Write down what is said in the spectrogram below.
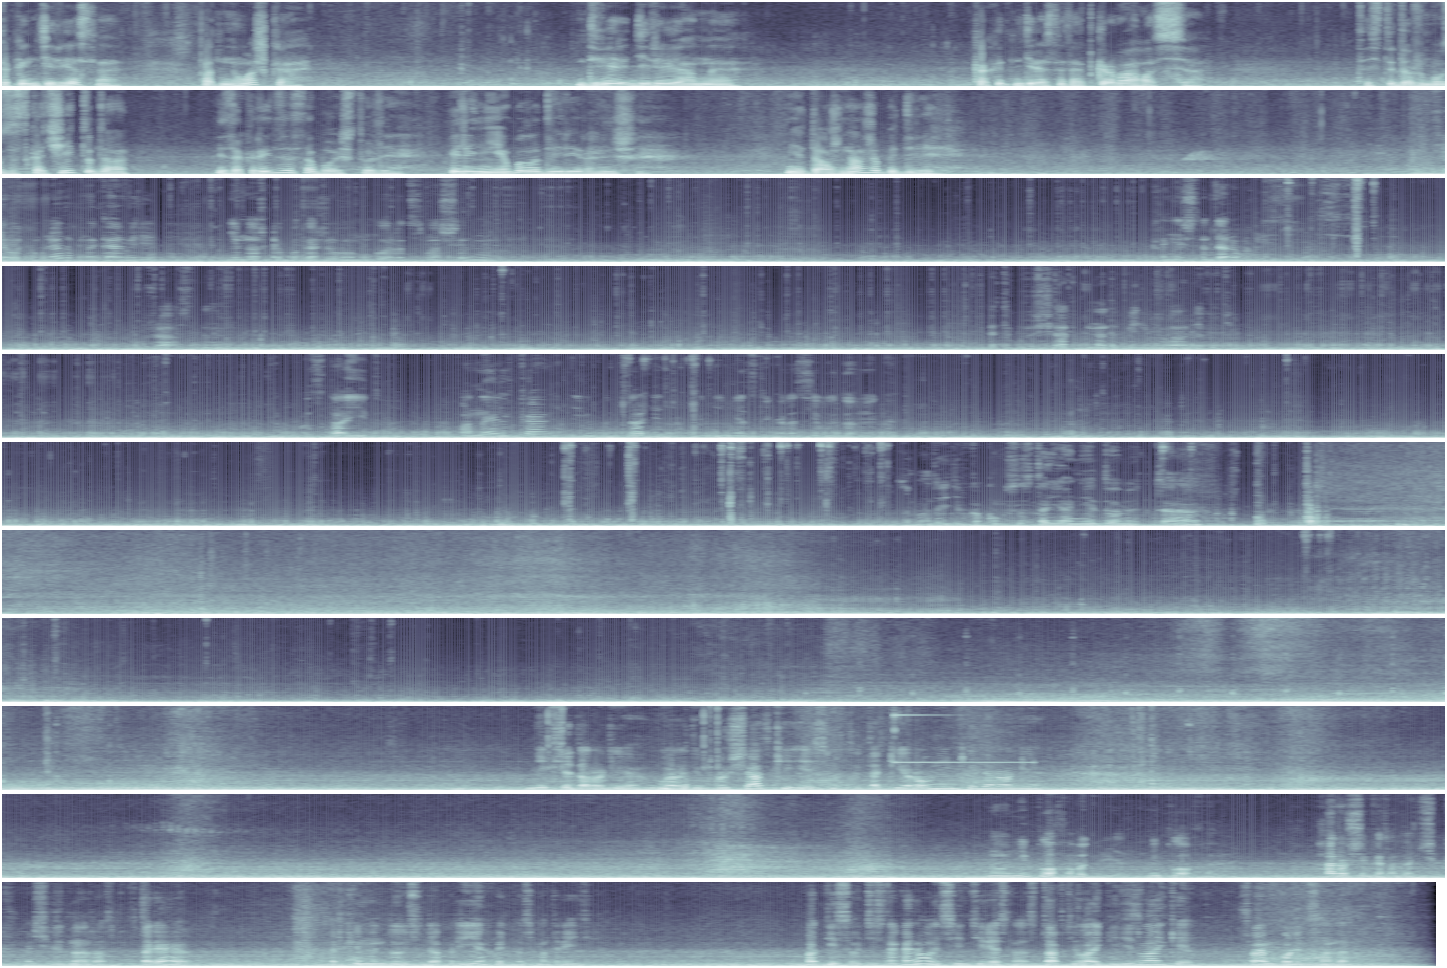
Так интересно. Подножка. Дверь деревянная. Как это интересно это открывалось все. То есть ты должен был заскочить туда и закрыть за собой, что ли? Или не было двери раньше? Нет, должна же быть дверь. Сел аккумулятор на камере. Немножко покажу вам город с машины. Конечно, дороги здесь ужасные. Это брусчатку надо перекладывать. Вот стоит панелька и вот сзади такой немецкий красивый домик. Смотрите, в каком состоянии домик-то, а? Не все дороги в городе в брусчатке, есть вот и такие ровненькие дороги. Ну, неплохо выглядит, неплохо. Хороший городочек, очередной раз повторяю. Рекомендую сюда приехать, посмотреть. Подписывайтесь на канал, если интересно. Ставьте лайки, дизлайки. С вами был Александр.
